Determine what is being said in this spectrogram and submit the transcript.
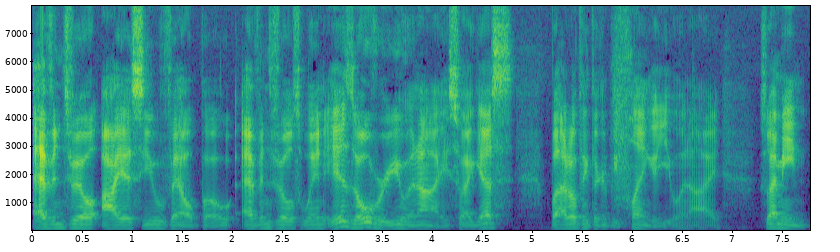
Evansville, ISU, Valpo. Evansville's win is over UNI, so I guess, but I don't think they're going to be playing a UNI. So, I mean,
